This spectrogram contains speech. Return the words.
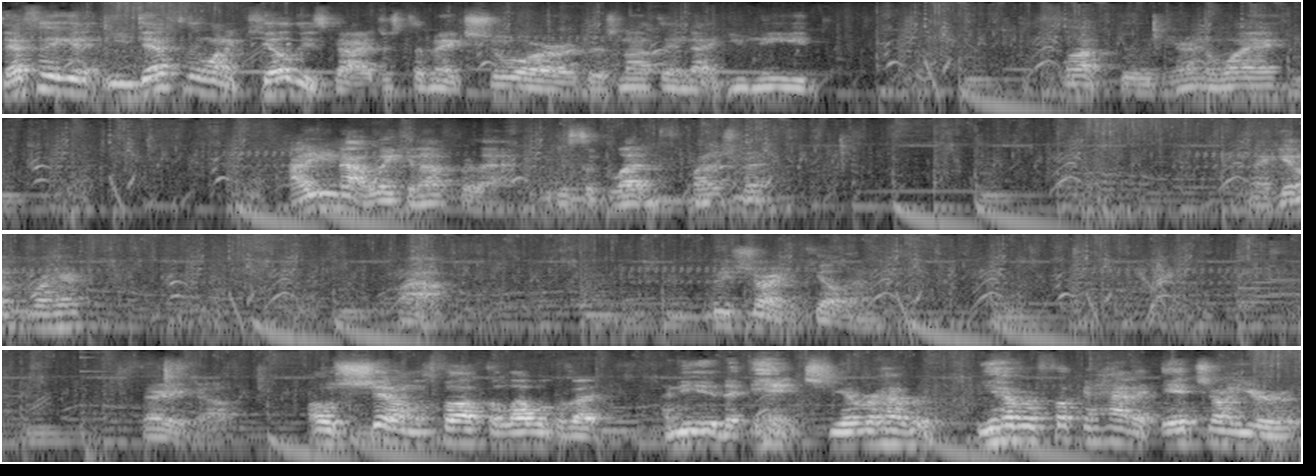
Definitely, gonna, you definitely want to kill these guys just to make sure there's nothing that you need. Fuck, dude, you're in the way. How are you not waking up for that? You're just a glutton for punishment? Can I get him from here? Wow. Pretty sure I can kill him. There you go. Oh shit, I almost fell off the level because I, I needed an itch. You ever have a, you ever fucking had an itch on your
